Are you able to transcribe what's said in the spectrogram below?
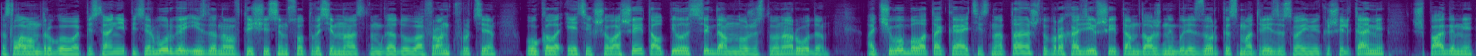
По словам другого описания Петербурга, изданного в 1718 году во Франкфурте, около этих шалашей толпилось всегда множество народа, отчего была такая теснота, что проходившие там должны были зорко смотреть за своими кошельками, шпагами,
